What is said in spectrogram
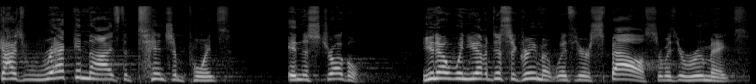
Guys, recognize the tension points in the struggle. You know, when you have a disagreement with your spouse or with your roommates,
